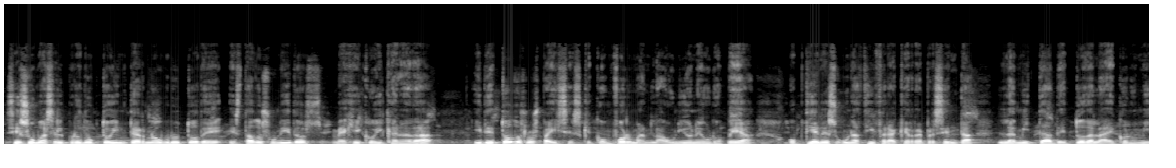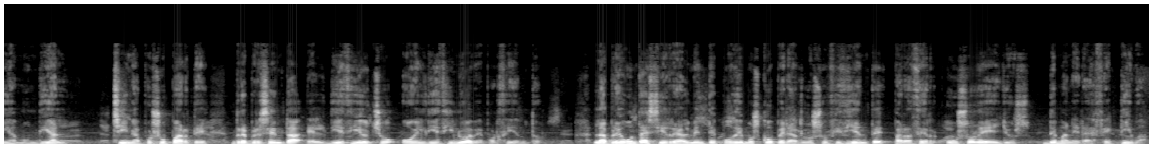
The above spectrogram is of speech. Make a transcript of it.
Si sumas el Producto Interno Bruto de Estados Unidos, México y Canadá, y de todos los países que conforman la Unión Europea, obtienes una cifra que representa la mitad de toda la economía mundial. China, por su parte, representa el 18 o el 19%. La pregunta es si realmente podemos cooperar lo suficiente para hacer uso de ellos de manera efectiva.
